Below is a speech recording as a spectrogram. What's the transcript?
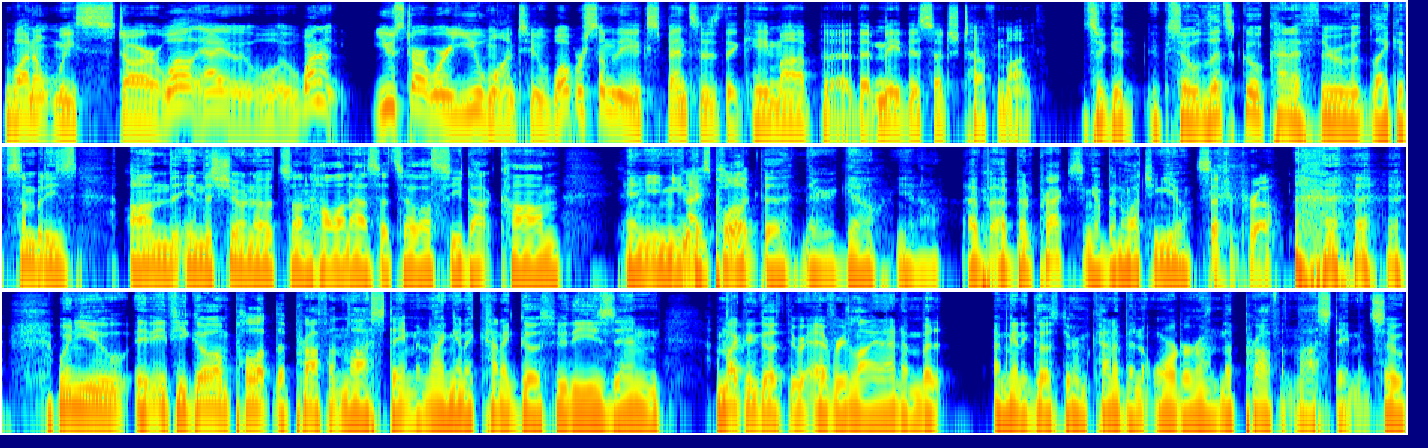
why don't we start? Well, I, why don't you start where you want to? What were some of the expenses that came up uh, that made this such a tough month? It's a good. So let's go kind of through like if somebody's on the in the show notes on hollandassetsllc.com and, and you Nice can pull plug. up the there you go. You know, I've I've been practicing. I've been watching you. Such a pro. when you if, you go and pull up the profit and loss statement, I'm going to kind of go through these in. I'm not going to go through every line item, but I'm going to go through them kind of in order on the profit and loss statement. So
